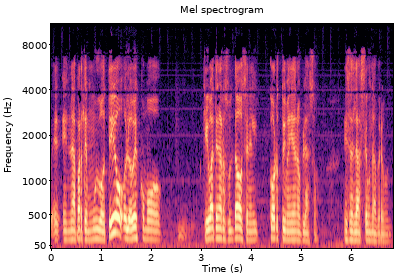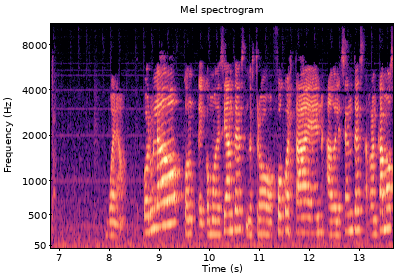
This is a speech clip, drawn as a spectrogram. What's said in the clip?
en una parte muy goteo? ¿O lo ves como que va a tener resultados en el corto y mediano plazo? Esa es la segunda pregunta. Bueno, por un lado, eh, como decía antes, nuestro foco está en adolescentes. Arrancamos,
